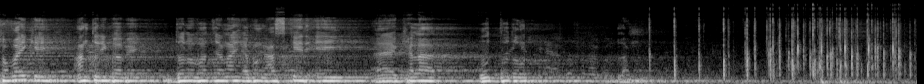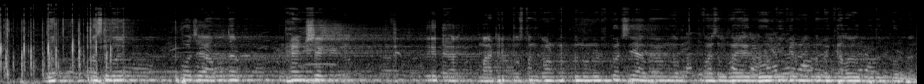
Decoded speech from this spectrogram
সবাইকে আন্তরিকভাবে ধন্যবাদ জানাই এবং আজকের এই খেলার উদ্বোধন পর্যায়ে আমাদের হ্যান্ডশেক মাঠে প্রস্থান গ্রহণ জন্য অনুরোধ করছি, এবং ফয়সল ভাইয়ের গোল কিকের মাধ্যমে খেলার উদ্বোধন করবেন।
